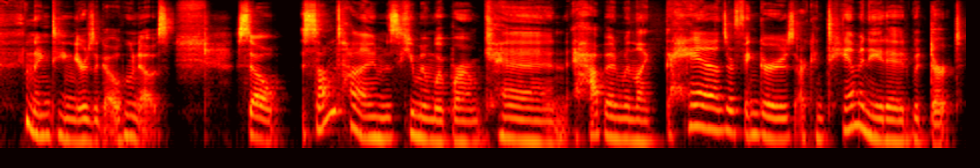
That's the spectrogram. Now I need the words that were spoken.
19 years ago, who knows. So sometimes human whipworm can happen when like the hands or fingers are contaminated with dirt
